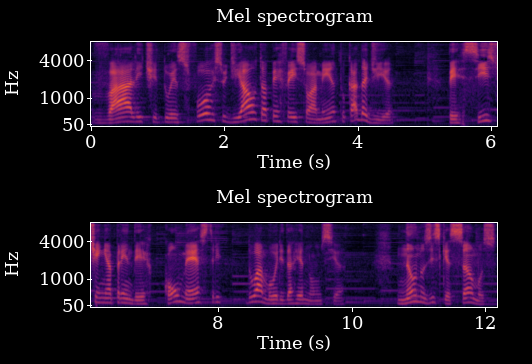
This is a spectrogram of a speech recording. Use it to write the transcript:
Vale-te do esforço de autoaperfeiçoamento cada dia persiste em aprender com o Mestre do amor e da renúncia. Não nos esqueçamos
